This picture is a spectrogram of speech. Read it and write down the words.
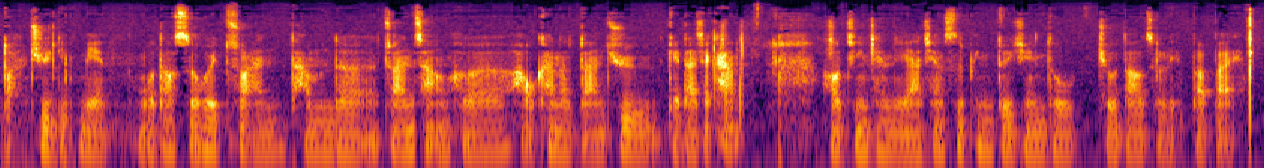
短剧里面，我到时会转他们的专场和好看的短剧给大家看。好，今天的牙签视频推荐都就到这里，拜拜。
